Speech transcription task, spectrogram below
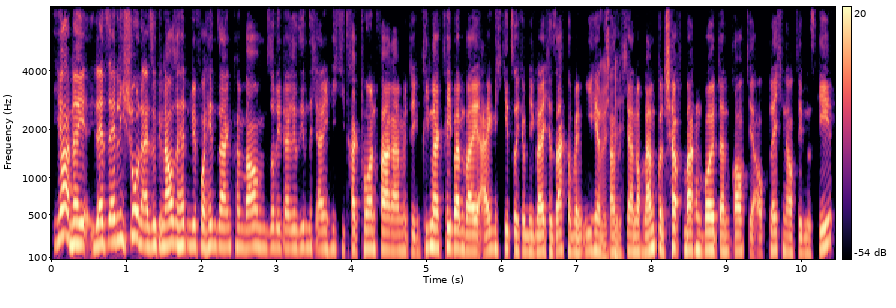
Ja, na, letztendlich schon. Also genauso hätten wir vorhin sagen können, warum solidarisieren sich eigentlich nicht die Traktorenfahrer mit den Klimaklebern, weil eigentlich geht es euch um die gleiche Sache. Wenn ihr hier in 20 Jahren noch Landwirtschaft machen wollt, dann braucht ihr auch Flächen, auf denen es geht.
